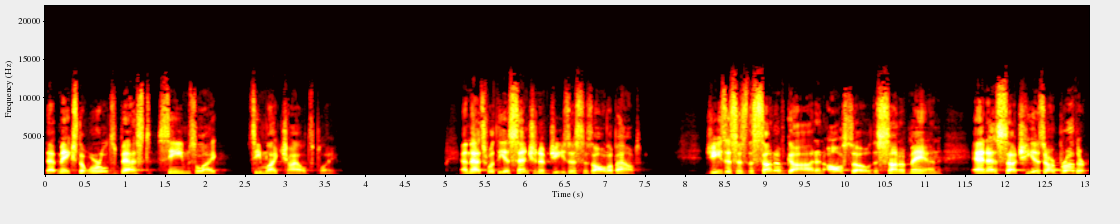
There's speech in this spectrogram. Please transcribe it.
that makes the world's best seems like, seem like child's play. And that's what the ascension of Jesus is all about. Jesus is the Son of God and also the Son of Man, and as such, he is our brother.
